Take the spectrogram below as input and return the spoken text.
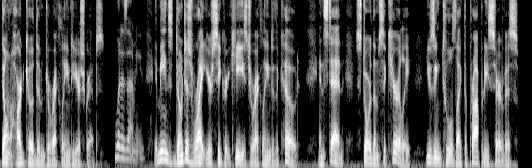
Don't hard-code them directly into your scripts. What does that mean? It means don't just write your secret keys directly into the code. Instead, store them securely using tools like the properties service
